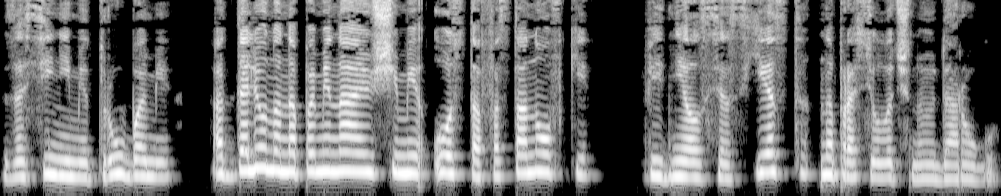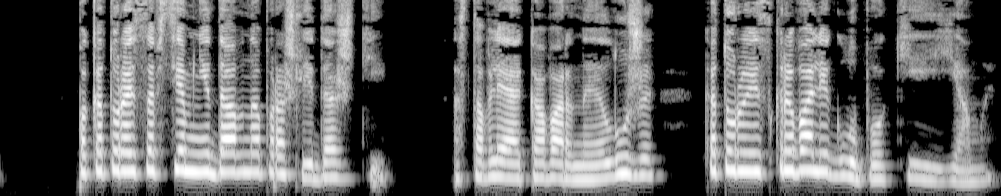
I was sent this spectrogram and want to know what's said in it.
За синими трубами, отдаленно напоминающими остов остановки, виднелся съезд на проселочную дорогу, по которой совсем недавно прошли дожди, оставляя коварные лужи, которые скрывали глубокие ямы.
